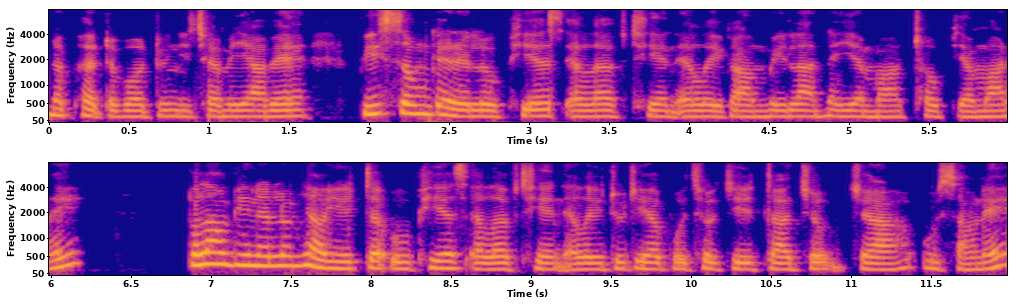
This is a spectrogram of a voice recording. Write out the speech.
နှစ်ဖက်တဘောတူညီချက်မရဘဲပြီးဆုံးခဲ့တယ်လို့ PSLF TNLA ကမေလ2ရက်မှာထုတ်ပြန်ပါတယ်။ပလောင်ပြည်နယ်လွတ်မြောက်ရေးတပ်ဦး PSLF TNLA ဒုတိယဗိုလ်ချုပ်ကြီးတာကျုပ်ကြားဦးဆောင်တဲ့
